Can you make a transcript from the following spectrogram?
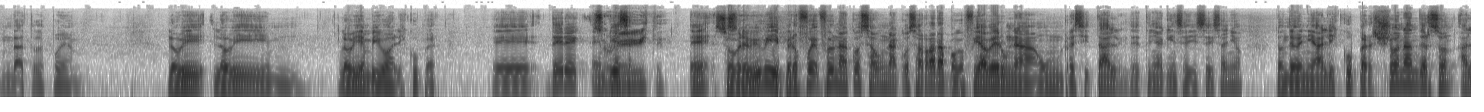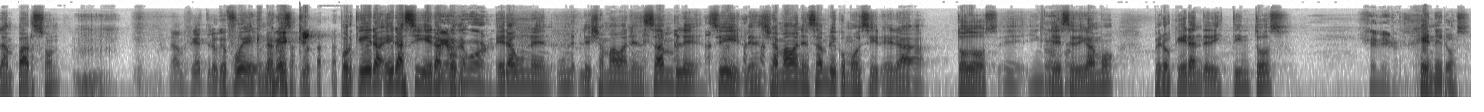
un dato después. Lo vi, lo vi, mm, lo vi en vivo, Alice Cooper. Eh, Derek empieza, Sobreviviste. eh, sobreviví, pero fue, fue una cosa, una cosa rara porque fui a ver una, un recital, eh, tenía 15, 16 años, donde venía Alice Cooper, John Anderson, Alan Parson. No, fíjate lo que fue, una cosa, porque era, era así, era como, era un, le llamaban ensamble, sí, le llamaban ensamble como decir, era todos eh, ingleses, Todos. digamos, pero que eran de distintos Géneros. géneros.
